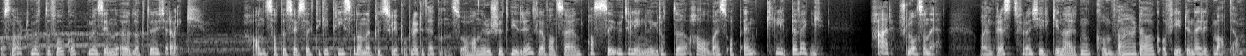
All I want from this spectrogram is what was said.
Og snart møtte folk opp med sin ødelagte keramikk. Han satte selvsagt ikke pris på denne plutselige populariteten, så han ruslet videre til han fant seg en passe utilgjengelig grotte halvveis opp en klippevegg. Her slo han seg ned, og en prest fra en kirke i nærheten kom hver dag og firte ned litt mat til han.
